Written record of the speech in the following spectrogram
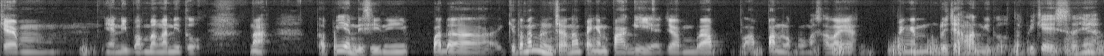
camp yang di Bambangan itu nah tapi yang di sini pada kita kan rencana pengen pagi ya jam berapa 8 loh kalau nggak salah ya pengen udah jalan gitu tapi kayak istilahnya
